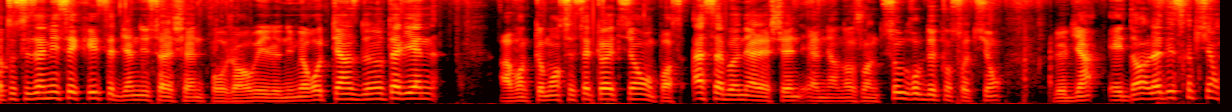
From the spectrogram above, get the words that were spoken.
à tous les amis, c'est Chris et bienvenue sur la chaîne pour aujourd'hui le numéro 15 de notre alien. Avant de commencer cette collection, on pense à s'abonner à la chaîne et à venir nous rejoindre sur le groupe de construction. Le lien est dans la description.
